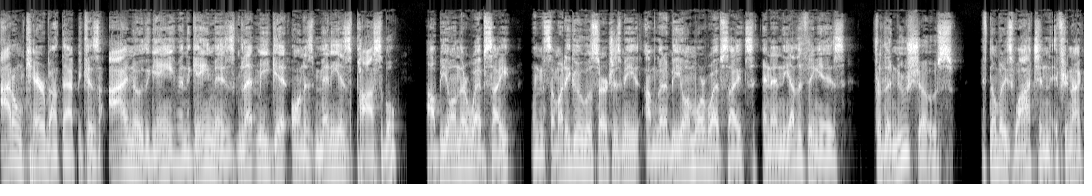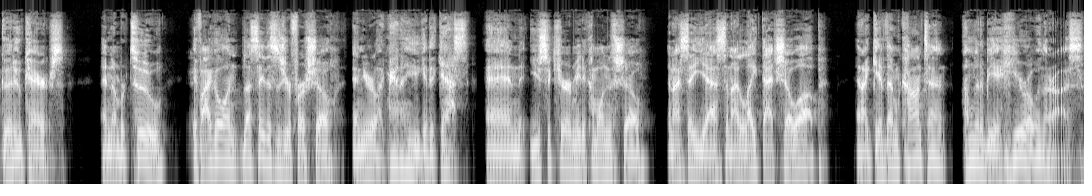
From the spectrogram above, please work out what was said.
I don't care about that because I know the game and the game is let me get on as many as possible. I'll be on their website. When somebody Google searches me, I'm going to be on more websites. And then the other thing is for the new shows, if nobody's watching, if you're not good, who cares? And number two, if I go on, let's say this is your first show and you're like, man, I need to get a guest and you secure me to come on the show and I say yes and I light that show up and I give them content, I'm going to be a hero in their eyes.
